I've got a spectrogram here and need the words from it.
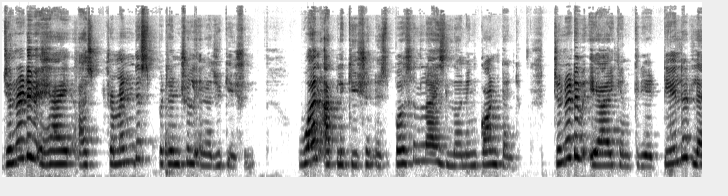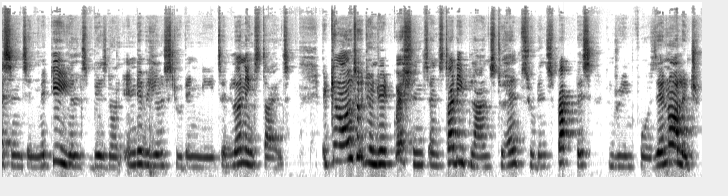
Generative AI has tremendous potential in education. One application is personalized learning content. Generative AI can create tailored lessons and materials based on individual student needs and learning styles. It can also generate questions and study plans to help students practice and reinforce their knowledge.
